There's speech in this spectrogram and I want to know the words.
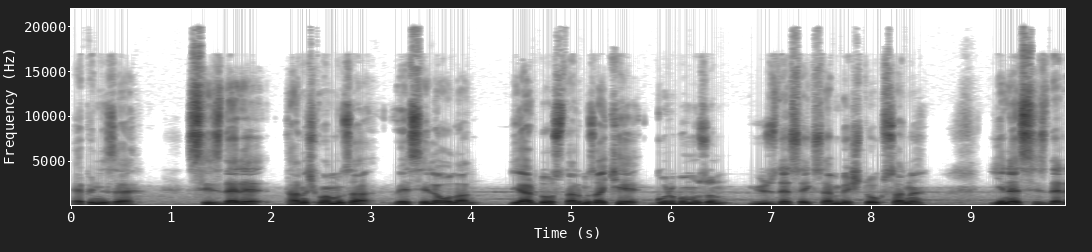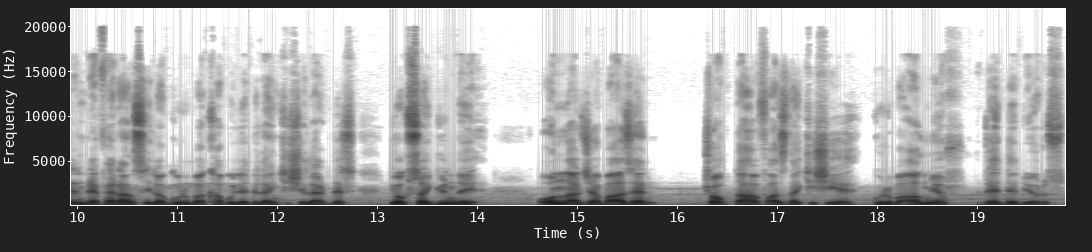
hepinize sizleri tanışmamıza vesile olan diğer dostlarımıza ki grubumuzun yüzde 85-90'ı yine sizlerin referansıyla gruba kabul edilen kişilerdir. Yoksa günde onlarca bazen çok daha fazla kişiyi gruba almıyor, reddediyoruz.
